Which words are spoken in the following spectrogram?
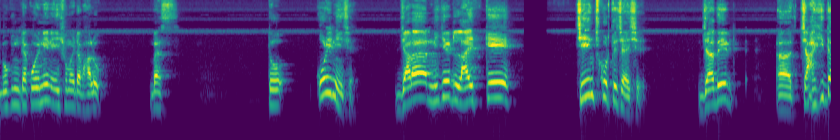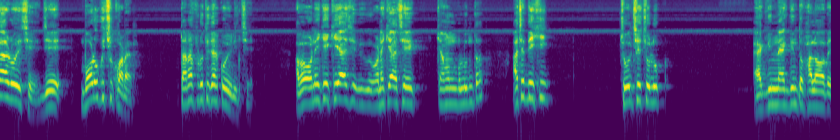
বুকিংটা করে নিন, এই সময়টা ভালো। ব্যাস। তো করে নিয়েছে। যারা নিজের লাইফকে চেঞ্জ করতে চাইছে, যাদের চাহিদা রয়েছে যে বড় কিছু করার, তারা প্রতিকার করে নিচ্ছে। আবার অনেকে কে আছে, অনেকে আছে, কেমন বলুন তো? আচ্ছা দেখি। চলছে চলুক। একদিন না একদিন তো ভালো হবে।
